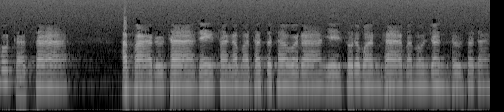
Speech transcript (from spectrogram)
พุทธัสสะอภารุธาเดสังอมัทัสสะทาวราเยสุรวันธาบมุญจันทุสตัง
